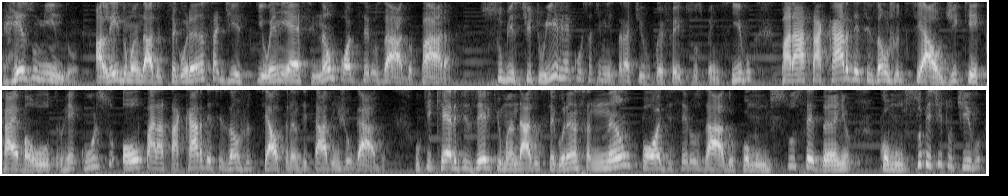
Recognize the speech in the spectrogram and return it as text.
resumindo, a lei do mandado de segurança diz que o MS não pode ser usado para substituir recurso administrativo com efeito suspensivo para atacar decisão judicial de que caiba outro recurso ou para atacar decisão judicial transitada em julgado. O que quer dizer que o mandado de segurança não pode ser usado como um sucedâneo, como um substitutivo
